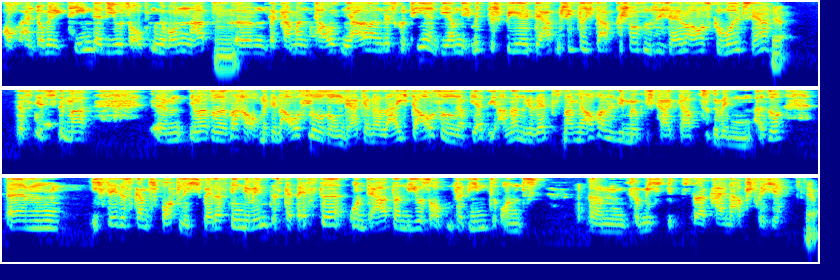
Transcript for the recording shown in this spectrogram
auch ein Dominik Thiem, der die US Open gewonnen hat, mhm. ähm, da kann man tausend Jahre lang diskutieren. Die haben nicht mitgespielt, der hat einen Schiedsrichter abgeschossen, sich selber rausgeholt, ja. ja. Das ist immer, ähm, immer so eine Sache, auch mit den Auslosungen. Der hat ja eine leichte Auslosung gehabt. Ja, die anderen Gesetzten haben ja auch alle die Möglichkeit gehabt zu gewinnen. Also ähm, ich sehe das ganz sportlich. Wer das Ding gewinnt, ist der Beste und er hat dann die US Open verdient und ähm, für mich gibt's da keine Abstriche. Ja,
